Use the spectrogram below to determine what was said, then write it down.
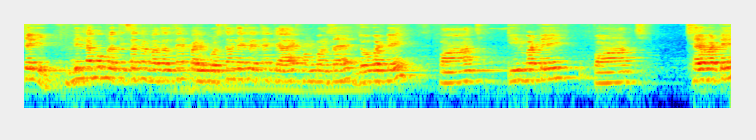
चलिए, भिन्न को प्रतिशत में बदलते हैं। पहले क्वेश्चन देख लेते हैं, क्या है? कौन कौन सा है? दो बटे पाँच, तीन बटे पाँच छ बटे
